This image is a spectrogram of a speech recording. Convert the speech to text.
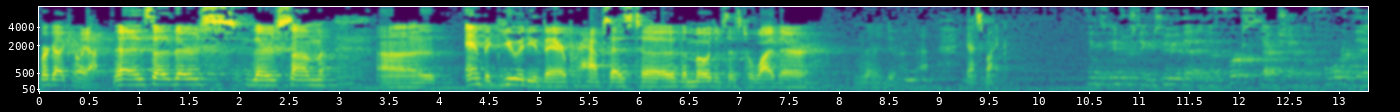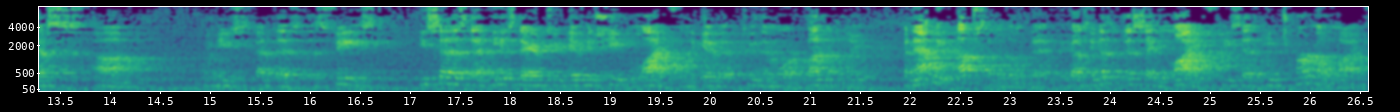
we're going to kill you. Uh, so there's, there's some, uh, ambiguity there, perhaps, as to the motives as to why they're, they're doing that. Yes, Mike. I think it's interesting too that in the first section before this, um, when he's at this, this feast, he says that he is there to give his sheep life and to give it to them more abundantly. But now he ups it a little bit because he doesn't just say life, he says eternal life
